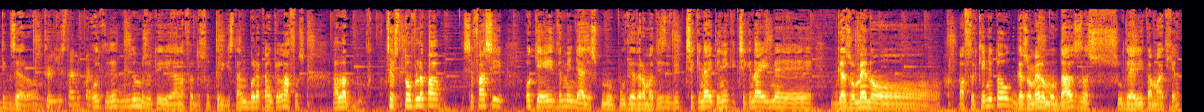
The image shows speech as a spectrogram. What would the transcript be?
δεν ξέρω Τυργιστάν υπάρχει. Όχι, δεν, δεν νομίζω ότι αναφέρονται στο Τυργιστάν. Μπορεί να κάνω και λάθος. Αλλά ξέρεις, το 'βλεπα σε φάση. Οκ, δεν με νοιάζει ας πούμε, που διαδραματίζεται. Δηλαδή, ξεκινάει η ταινία και ξεκινάει με γκαζωμένο αυτοκίνητο, γκαζωμένο μοντάζ να σου διαλύει τα μάτια.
